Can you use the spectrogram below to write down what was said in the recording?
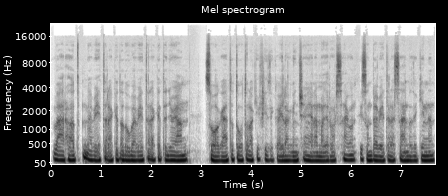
várhat bevételeket, adóbevételeket egy olyan szolgáltatótól, aki fizikailag nincsen jelen Magyarországon, viszont bevétele származik innen.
